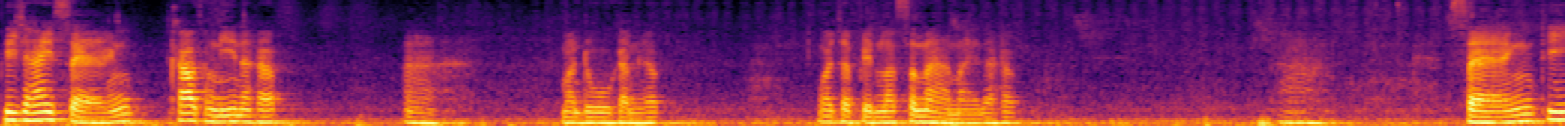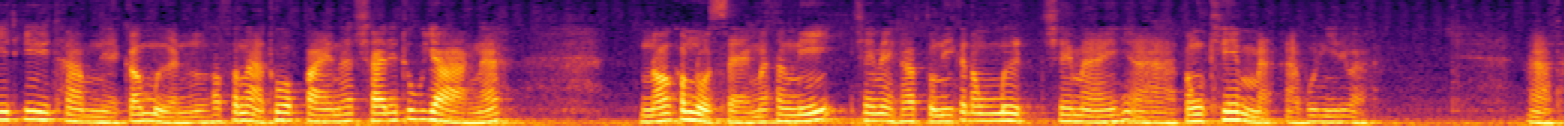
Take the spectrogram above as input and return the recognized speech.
พี่จะให้แสงเข้าทางนี้นะครับอ่ามาดูกันครับ ว่าจะเป็นลักษณะไหนนะครับ แสงที่ที่ทำเนี่ยก็เหมือนลักษณะทั่วไปนะใช้ได้ทุกอย่างนะน้องกำหนดแสงมาทางนี้ใช่ไหมครับ ตรงนี้ก็ต้องมืดใช่ไหมอ่าต้องเข้มอะอ่าพูดงี้ดีกว่าอ่าท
